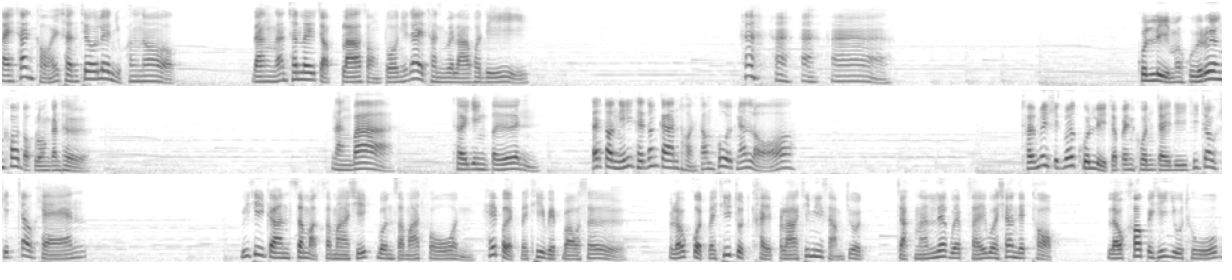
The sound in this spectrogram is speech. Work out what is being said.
ในายท่านขอให้ฉันเที่ยวเล่นอยู่ข้างนอก ดังนั้นฉันเลยจับปลาสองตัวนี้ได้ทันเวลาพอดี ฮ่าฮ่าฮ่าฮ่า คุณหลี่มาคุยเรื่องข้อตกลงกันเถอะนางบ้า เธอยิงปืน และตอนนี้เธอต้องการถอนคำพูดงั้นเหรอ ฉันไม่คิดว่าคุณหลี่จะเป็นคนใจดีที่เจ้าคิดเจ้าแค้น วิธีการสมัครสมาชิกบนสมาร์ทโฟน ให้เปิดไปที่เว็บเบราว์เซอร์ แล้วกดไปที่จุดไข่ปลาที่มี 3 จุด จากนั้นเลือกเว็บไซต์เวอร์ชันเดสก์ท็อป แล้วเข้าไปที่ YouTube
